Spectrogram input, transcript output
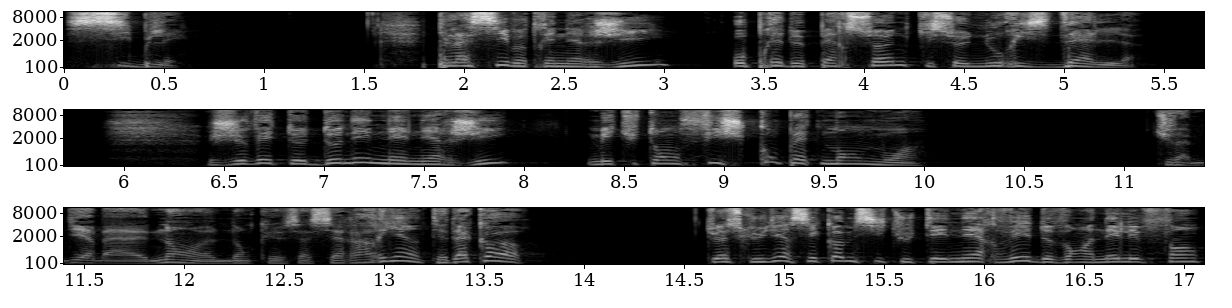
ciblé. Placez votre énergie auprès de personnes qui se nourrissent d'elle. je vais te donner une énergie, mais tu t'en fiches complètement de moi. Tu vas me dire, bah non, donc ça sert à rien, t'es d'accord? Tu vois ce que je veux dire? C'est comme si tu t'énervais devant un éléphant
